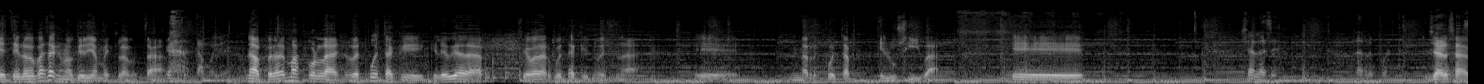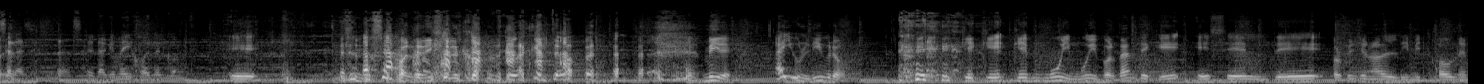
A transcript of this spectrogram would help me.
Este, lo que pasa es que no quería mezclarlo. Está, Está muy bien. No, pero además por la respuesta que, que le voy a dar, se va a dar cuenta que no es una, eh, una respuesta elusiva. Eh, Ya la sé. La respuesta. ya la sé. ya la sé, La que me dijo en el corte. Eh, no sé cuál le dije en el corte, la gente va a ver. Mire, hay un libro que, que- que es muy, muy importante, que es el de Professional Limit Hold'em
